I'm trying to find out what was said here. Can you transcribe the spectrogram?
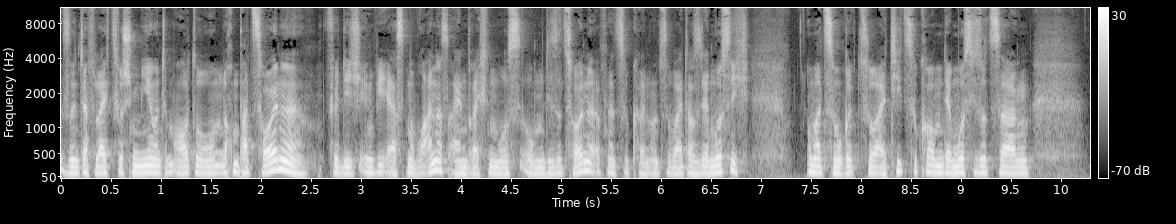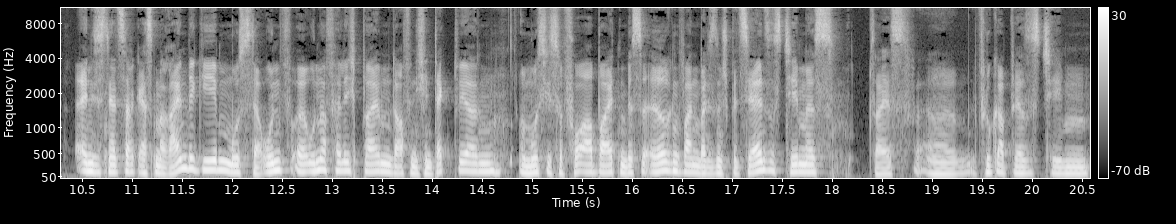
Sind da vielleicht zwischen mir und dem Auto noch ein paar Zäune, für die ich irgendwie erstmal woanders einbrechen muss, um diese Zäune öffnen zu können und so weiter? Also der muss sich, um mal zurück zur IT zu kommen, der muss sich sozusagen in dieses Netzwerk erstmal reinbegeben, muss da un, äh, unauffällig bleiben, darf nicht entdeckt werden und muss sich so vorarbeiten, bis er irgendwann bei diesem speziellen System ist, sei es äh, Flugabwehrsystem, ähm,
